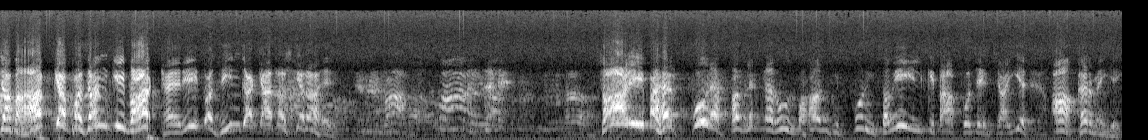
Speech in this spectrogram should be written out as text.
जब आपके पसंद की बात ठहरी तो दीन का क्या तस्करा है? सारी बहस पूरे फजल रूज महान की पूरी तवील किताब को देख जाइए, आखिर में यही।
